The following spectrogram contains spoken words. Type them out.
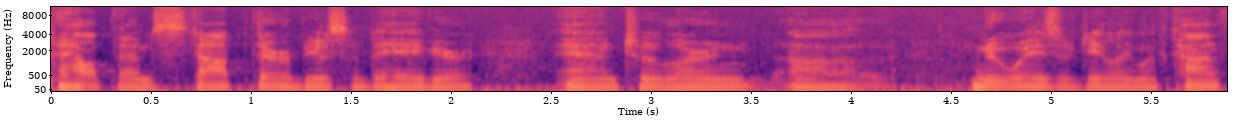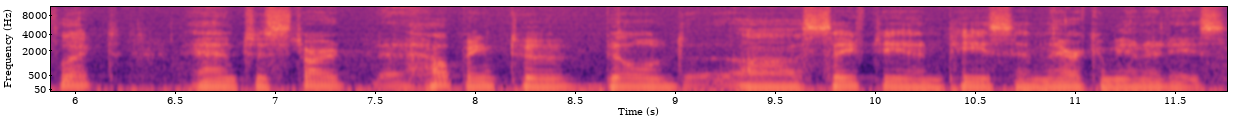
to help them stop their abusive behavior, and to learn uh, new ways of dealing with conflict, and to start helping to build uh, safety and peace in their communities.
